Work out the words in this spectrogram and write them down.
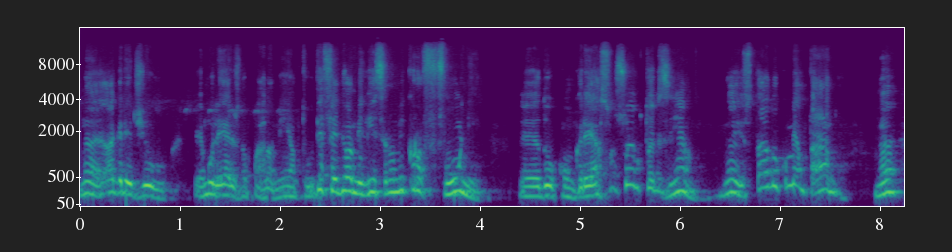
né? agrediu é, mulheres no parlamento, defendeu a milícia no microfone é, do Congresso. Não sou eu que estou dizendo, né? isso está documentado. Né?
